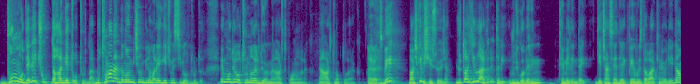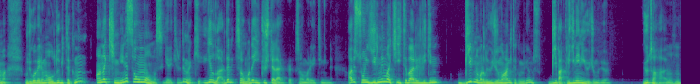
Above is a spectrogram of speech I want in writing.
bu modele çok daha net oturdular. Bu tamamen Donovan Mitchell'ın bir numaraya geçmesiyle oturdu. Ve model oturmaları diyorum ben artı puan olarak. Yani artı nokta olarak. Evet. Ve başka bir şey söyleyeceğim. Utah yıllardır tabii Rudy Gobert'in temelinde. Geçen sene Derek Favors'da varken öyleydi ama Rudy Gobert'in olduğu bir takımın ana kimliğinin savunma olması gerekir değil mi? Ki yıllardır savunmada ilk üçteler savunma reytinginde. Abi son 20 maç itibariyle ligin bir numaralı hücumu hangi takım biliyor musun? Bir bak ligin en iyi hücumu diyorum. Utah abi. Hı hı.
